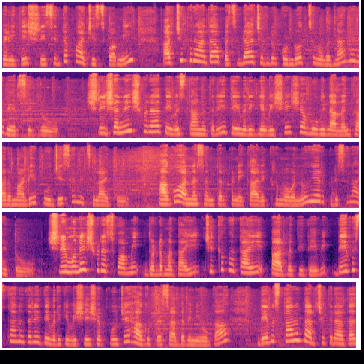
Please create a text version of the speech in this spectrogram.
ಬೆಳಿಗ್ಗೆ ಶ್ರೀ ಸಿದ್ದಪ್ಪಾಜಿ ಸ್ವಾಮಿ, ಅರ್ಚಕರಾದ ಬಸವರಾಜ್ ಅವರು ಕೊಂಡೋತ್ಸವವನ್ನು ನೆರವೇರಿಸಿದರು. ಶ್ರೀ ಶನೇಶ್ವರ ದೇವಸ್ಥಾನದಲ್ಲಿ ದೇವರಿಗೆ ವಿಶೇಷ ಹೂವಿನ ಅಲಂಕಾರ ಮಾಡಿ ಪೂಜೆ ಸಲ್ಲಿಸಲಾಯಿತು ಹಾಗೂ ಅನ್ನ ಸಂತರ್ಪಣೆ ಕಾರ್ಯಕ್ರಮವನ್ನು ಏರ್ಪಡಿಸಲಾಯಿತು. ಶ್ರೀ ಮುನೇಶ್ವರ ಸ್ವಾಮಿ ದೊಡ್ಡಮತಾಯಿ ಚಿಕ್ಕಮತಾಯಿ ಪಾರ್ವತಿ ದೇವಿ ದೇವಸ್ಥಾನದಲ್ಲಿ ದೇವರಿಗೆ ವಿಶೇಷ ಪೂಜೆ ಹಾಗೂ ಪ್ರಸಾದ ವಿನಿಯೋಗ, ದೇವಸ್ಥಾನದ ಅರ್ಚಕರಾದ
